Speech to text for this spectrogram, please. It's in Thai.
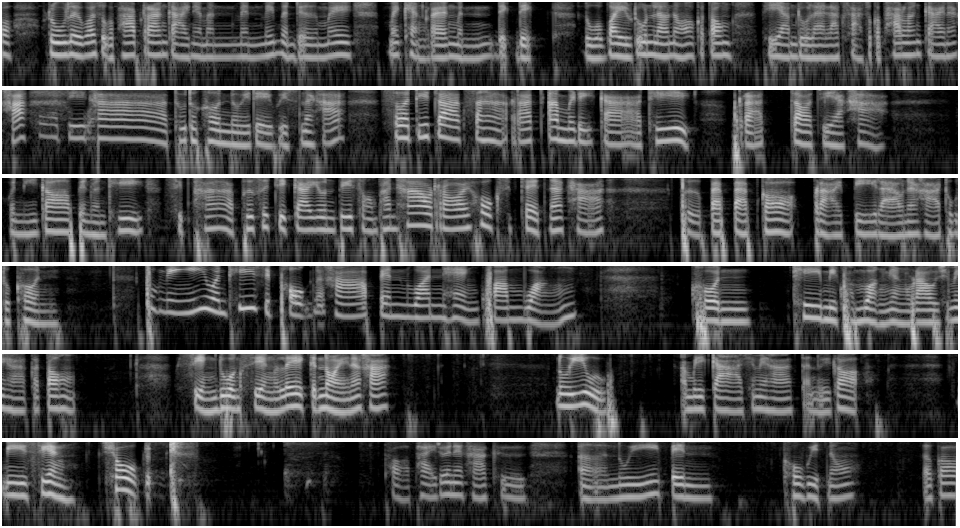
รู้เลยว่าสุขภาพร่างกายเนี่ยมันมันไม่เหมือนเดิมไม่ไม่แข็งแรงเหมือนเด็กๆ หรือว่าวัยรุ่นแล้วเนาะก็ต้องพยายามดูแลรักษาสุขภาพร่างกายนะคะ สวัสดีค่ะ ทุกทุกคนนุ้ยเดวิสนะคะ สวัสดีจากสหรัฐอเมริกาที่รัฐจอร์เจียค่ะ วันนี้ก็เป็นวันที่ 15 พฤศจิกายนปี 2567 นะคะ เผลอแป๊บๆก็ปลายปีแล้วนะคะ ทุกๆคนพรุ่งนี้วันที่ 16 นะคะ เป็นวันแห่งความหวัง คนที่มีความหวังอย่างเราใช่ไหมคะ ก็ต้องเสียงดวงเสียงเลขกันหน่อยนะคะ นุ้ยอยู่อเมริกาใช่ไหมคะ แต่นุ้ยก็มีเสียง โชค ขออภัยด้วยนะคะ คืออนุ้ยเป็นโควิดเนาะแล้วก็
